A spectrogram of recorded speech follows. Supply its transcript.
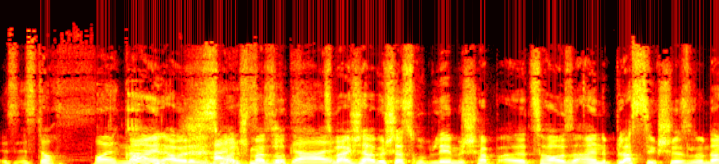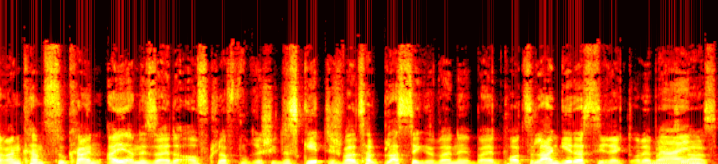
Es ist doch vollkommen Nein, aber das ist manchmal so. scheißegal. Zum Beispiel habe ich das Problem, ich habe äh, zu Hause eine Plastikschüssel und daran kannst du kein Ei an der Seite aufklopfen, richtig. Das geht nicht, weil es halt Plastik ist. Bei, ne, bei Porzellan geht das direkt oder bei Nein, Glas.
